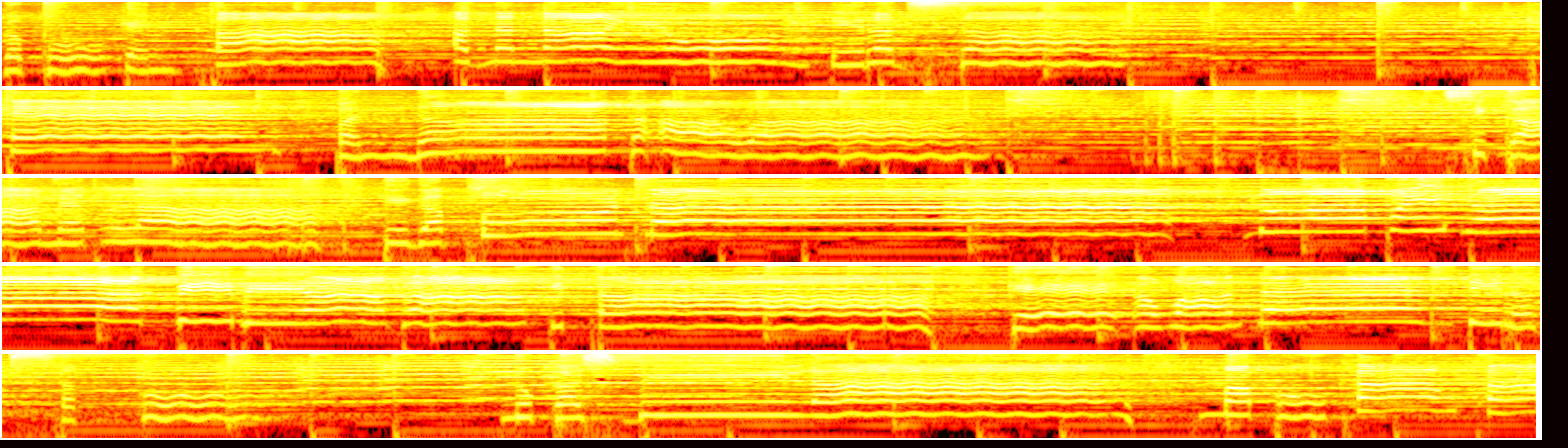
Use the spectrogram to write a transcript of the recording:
Gapuken ka agnanayon tiragsa. Ken panakaawat Si kametla apay nga bibiyaga kita. Awanen tiragsak ko Nukas bilang mapukaw ka.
